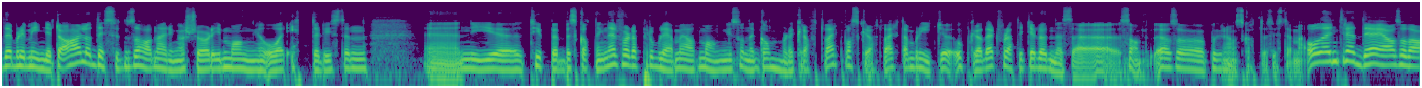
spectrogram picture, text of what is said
det blir mindre til alle. Og dessuten så har næringa sjøl i mange år etterlyst en eh, ny eh, type beskatning der. For det problemet er at mange sånne gamle kraftverk, vannkraftverk, de blir ikke oppgradert fordi det ikke lønner seg altså pga. skattesystemet. Og den tredje er altså da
